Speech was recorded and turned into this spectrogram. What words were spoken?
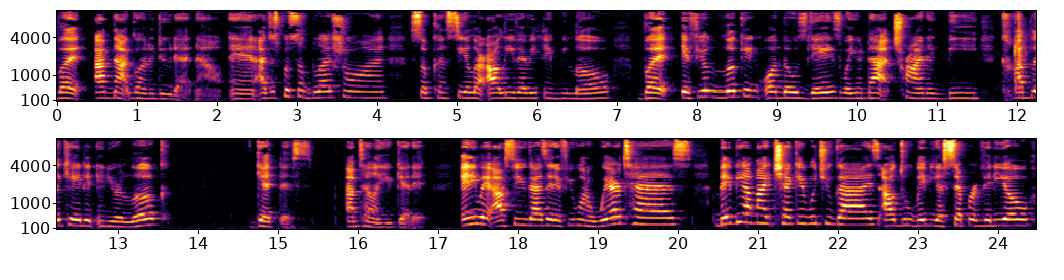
but I'm not going to do that now. And I just put some blush on, some concealer. I'll leave everything below. But if you're looking on those days where you're not trying to be complicated in your look, get this. I'm telling you, get it. Anyway, I'll see you guys later. If you want to wear test, maybe I might check in with you guys. I'll do maybe a separate video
